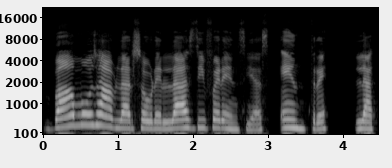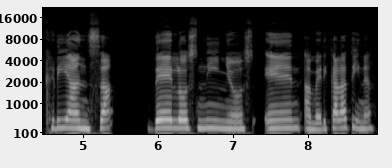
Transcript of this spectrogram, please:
Vamos a hablar sobre las diferencias entre la crianza de los niños en América Latina,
